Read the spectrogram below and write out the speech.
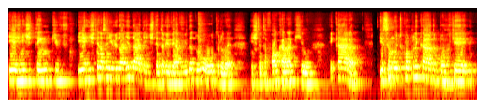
e a gente tem que e a gente tem nossa individualidade, a gente tenta viver a vida do outro, né? A gente tenta focar naquilo. E cara, isso é muito complicado porque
